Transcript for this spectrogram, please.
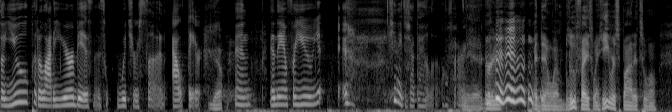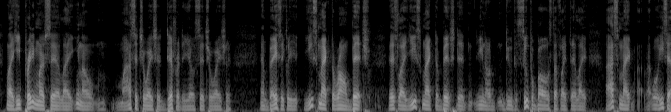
So you put a lot of your business with your son out there, Yep. and and then for you, you she need to shut the hell up. I'm sorry. yeah. Agreed. and then when Blueface, when he responded to him, like he pretty much said, like you know, my situation is different than your situation, and basically you smacked the wrong bitch. It's like you smacked the bitch that you know do the Super Bowl stuff like that. Like I smacked. Well, he said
